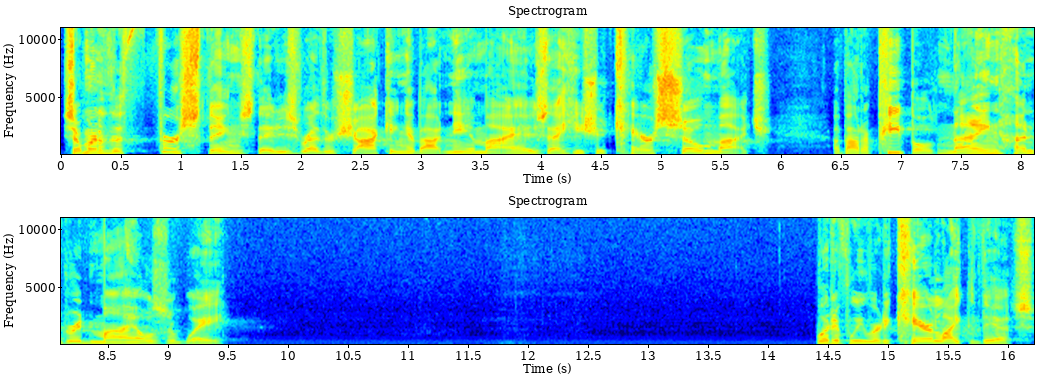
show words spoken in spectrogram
So, one of the first things that is rather shocking about Nehemiah is that he should care so much about a people 900 miles away. What if we were to care like this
